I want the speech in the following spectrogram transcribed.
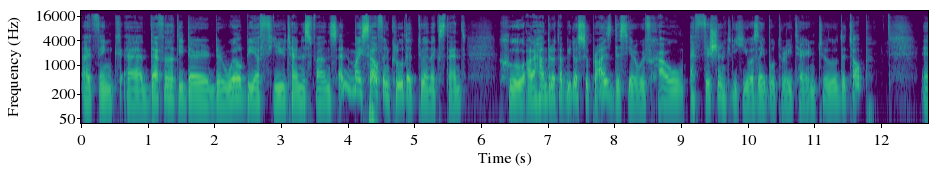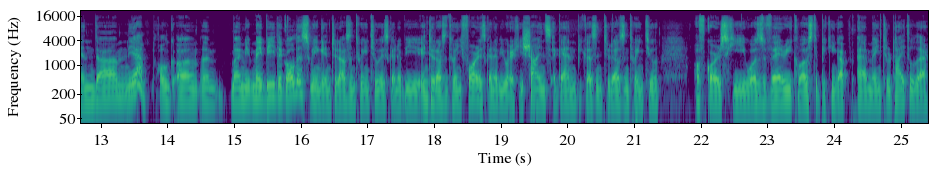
I think uh, definitely there there will be a few tennis fans, and myself included to an extent, who Alejandro Tabilo surprised this year with how efficiently he was able to return to the top. And um, yeah, all, um, maybe the Golden Swing in 2022 is going to be in 2024 is going to be where he shines again because in 2022, of course, he was very close to picking up a main tour title there,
